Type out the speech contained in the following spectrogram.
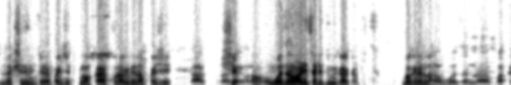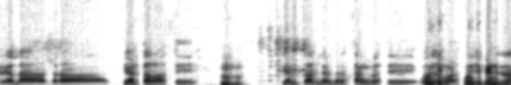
लक्ष देऊन केल्या पाहिजेत किंवा काय खुराक दिला पाहिजे? वजन वाढीसाठी तुम्ही काय करता? बकऱ्याला. वजन बकऱ्याला जरा पेंड चारा असते पेंड चारल्यावर जरा चांगलं राहते कोणती वजन कोणती वाढते पेंड देता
